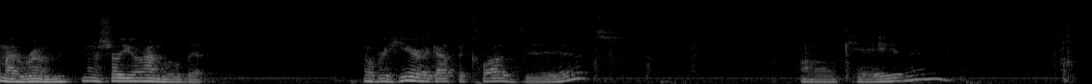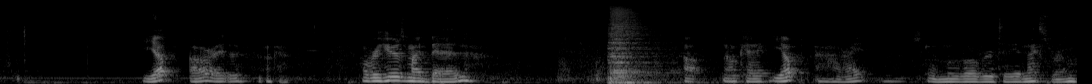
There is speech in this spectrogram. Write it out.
my room. I'm to show you around a little bit. Over here, I got the closet. Okay, then. Yep, alright. Okay. Over here's my bed. Oh, okay, yep, alright. Just gonna move over to the next room.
